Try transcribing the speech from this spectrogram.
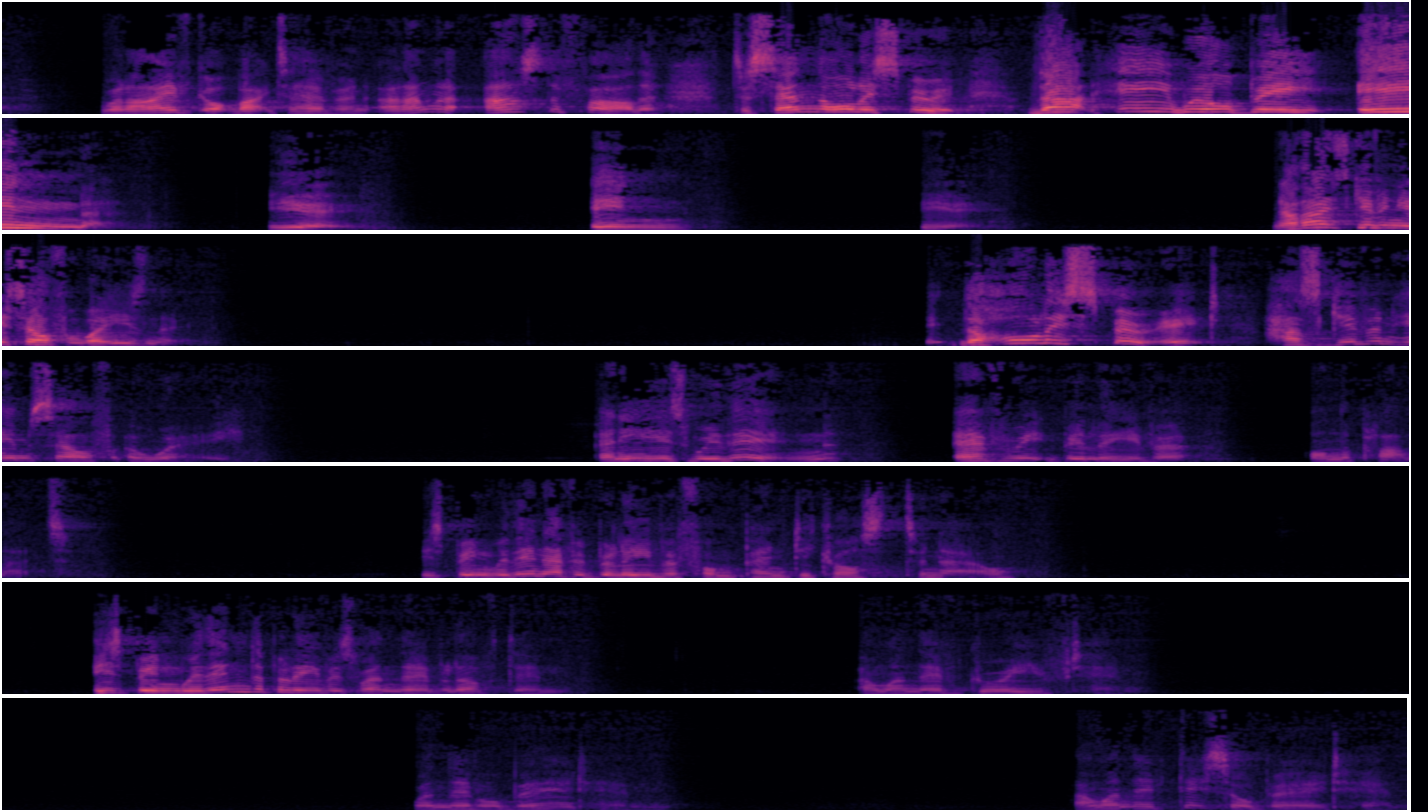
when I've got back to heaven, and I'm going to ask the Father to send the Holy Spirit that He will be in you. In you. Now that's giving yourself away, isn't it? The Holy Spirit has given Himself away, and He is within every believer on the planet. He's been within every believer from Pentecost to now. He's been within the believers when they've loved Him and when they've grieved Him. When they've obeyed Him and when they've disobeyed Him.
